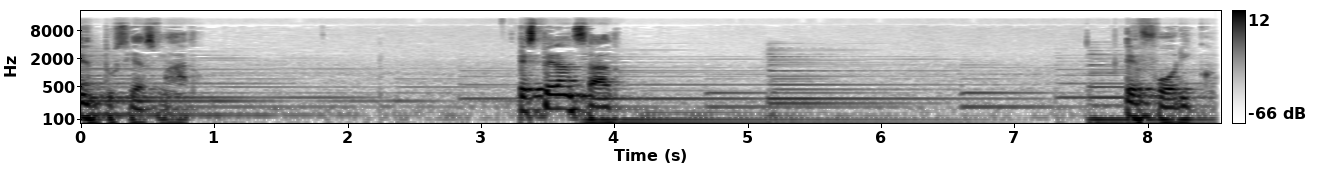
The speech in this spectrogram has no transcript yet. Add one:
entusiasmado, esperanzado, eufórico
